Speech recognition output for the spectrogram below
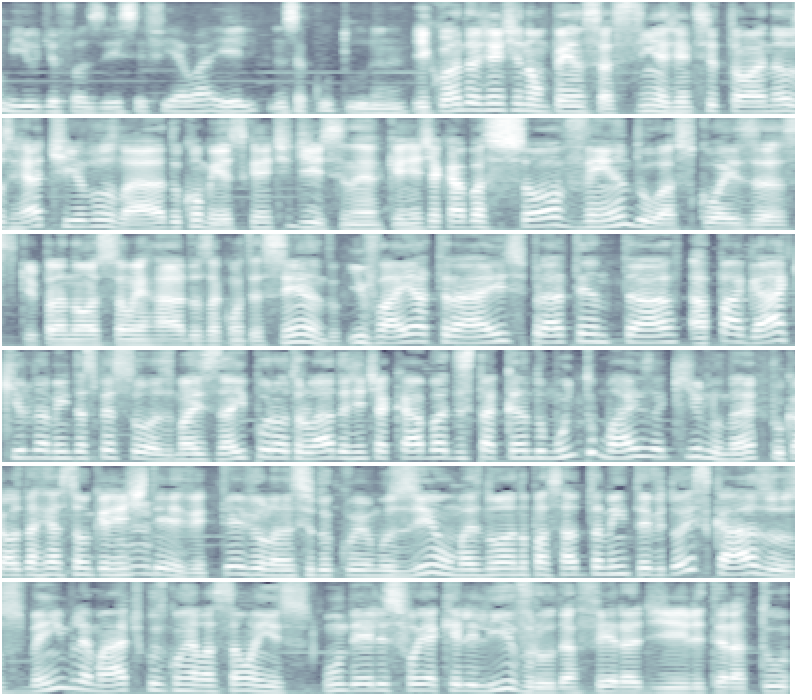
humilde a fazer, ser fiel a Ele nessa cultura, né? E quando a gente não pensa assim, a gente se torna os reativos lá do começo que a gente disse, né? Que a gente acaba só vendo as coisas que pra nós são erradas acontecendo e vai atrás pra tentar apagar aquilo da mente das pessoas. Mas aí, por outro lado, a gente acaba destacando muito mais aquilo, né? Por causa da reação que a gente teve. Teve o lance do Queer Museum, mas no ano passado também teve dois casos bem emblemáticos com relação a isso. Um deles foi aquele livro da Feira de Literatura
